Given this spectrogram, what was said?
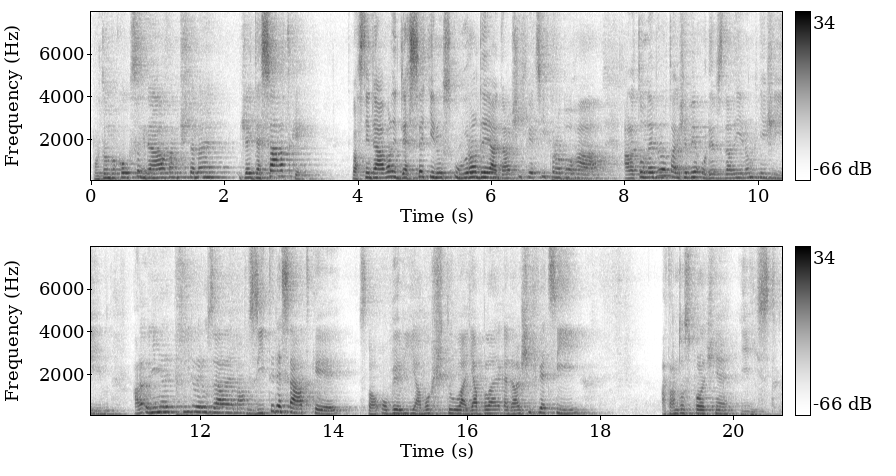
Potom po kousek dál tam čteme, že desátky vlastně dávali desetinu z úrody a dalších věcí pro Boha, ale to nebylo tak, že by je odevzdali jenom kněžím, ale oni měli přijít do Jeruzaléma, vzít ty desátky z toho obilí a moštu a jablek a dalších věcí a tam to společně jíst.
